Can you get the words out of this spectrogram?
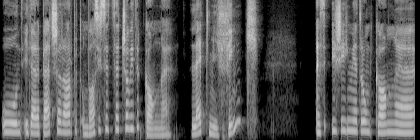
Und in dieser Bachelorarbeit, um was ist es jetzt schon wieder gegangen? Let me think. Es ist irgendwie darum gegangen,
